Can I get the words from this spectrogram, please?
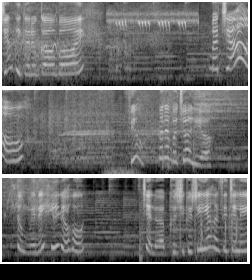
जल्दी करो काउबॉय बचाओ। फ्यू, मैंने बचा लिया। तुम मेरे हीरो हो। चलो अब खुशी खुशी यहाँ से चले।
